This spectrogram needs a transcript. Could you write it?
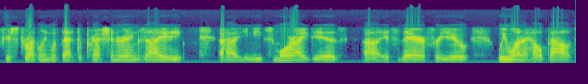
if you're struggling with that depression or anxiety. Uh, you need some more ideas. Uh, it's there for you. We want to help out,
